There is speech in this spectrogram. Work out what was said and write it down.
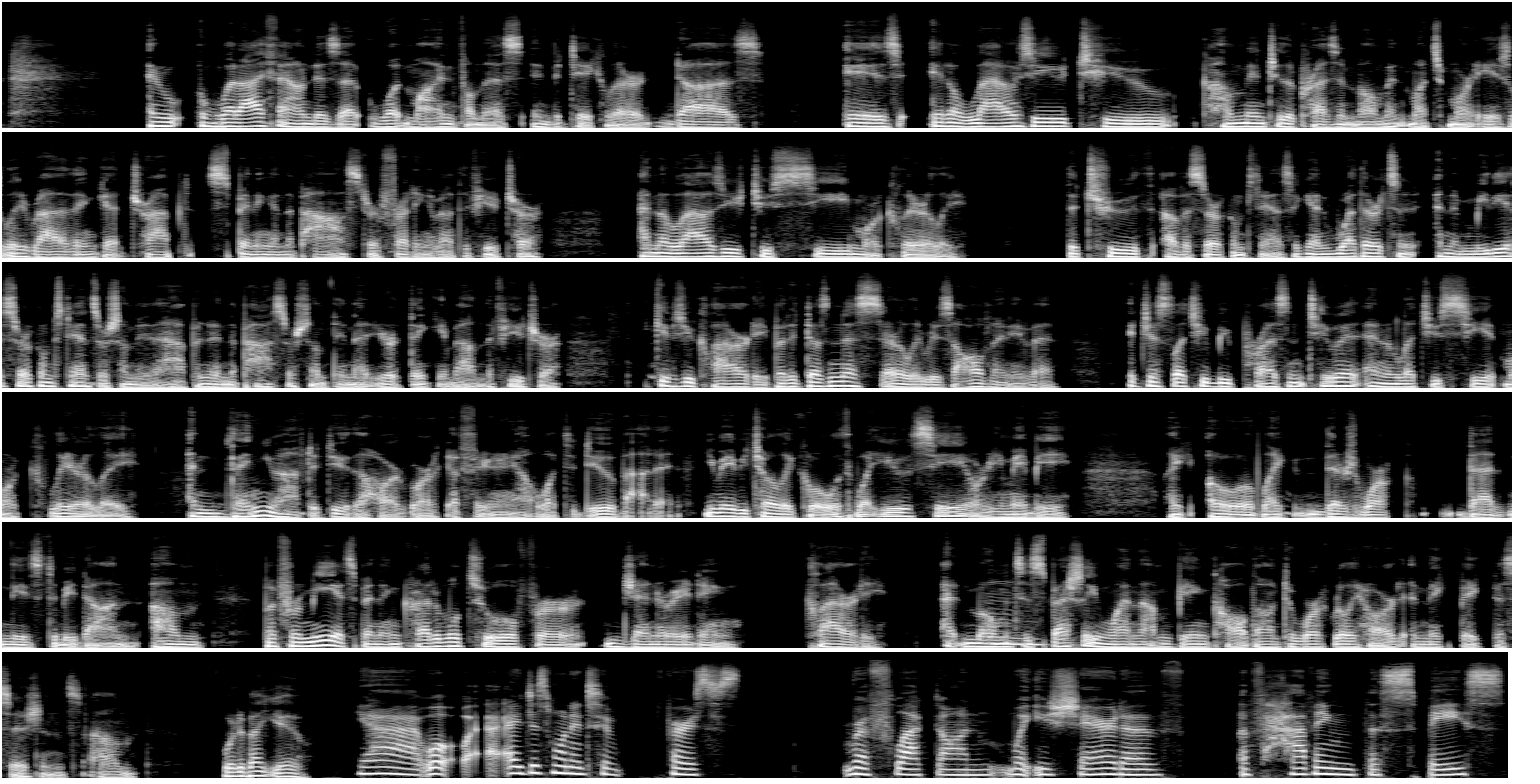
And what I found is that what mindfulness in particular does is it allows you to come into the present moment much more easily rather than get trapped spinning in the past or fretting about the future and allows you to see more clearly the truth of a circumstance. Again, whether it's an, an, immediate circumstance or something that happened in the past or something that you're thinking about in the future, it gives you clarity, but it doesn't necessarily resolve any of it. It just lets you be present to it and it lets you see it more clearly. And then you have to do the hard work of figuring out what to do about it. You may be totally cool with what you see, or you may be like, oh, like there's work that needs to be done. Um, but for me, it's been an incredible tool for generating clarity at moments, mm. especially when I'm being called on to work really hard and make big decisions. Um, what about you? Yeah. Well, I just wanted to first reflect on what you shared of of having the space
